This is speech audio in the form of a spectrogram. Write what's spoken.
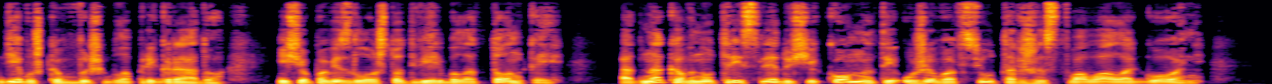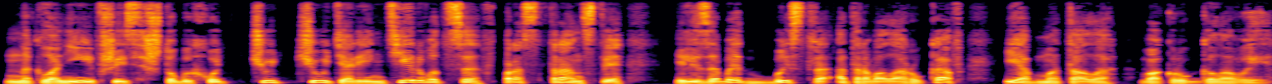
девушка вышибла преграду. Еще повезло, что дверь была тонкой. Однако внутри следующей комнаты уже вовсю торжествовал огонь. Наклонившись, чтобы хоть чуть-чуть ориентироваться в пространстве, Элизабет быстро оторвала рукав и обмотала вокруг головы.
